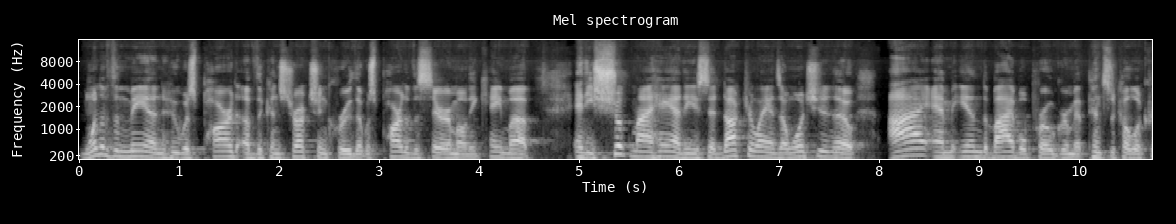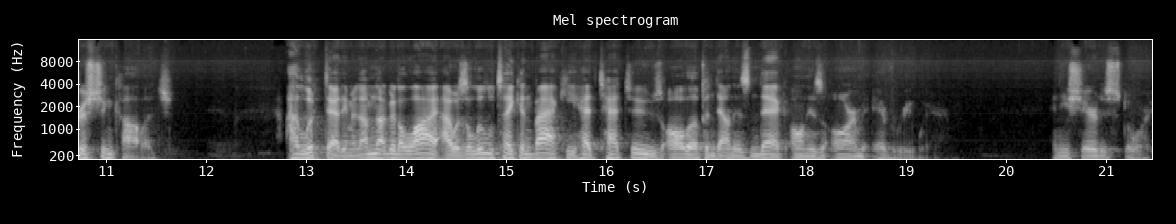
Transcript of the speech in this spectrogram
one of the men who was part of the construction crew that was part of the ceremony came up and he shook my hand and he said, Dr. Lands, I want you to know I am in the Bible program at Pensacola Christian College. I looked at him, and I'm not going to lie, I was a little taken back. He had tattoos all up and down his neck, on his arm, everywhere. And he shared his story.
